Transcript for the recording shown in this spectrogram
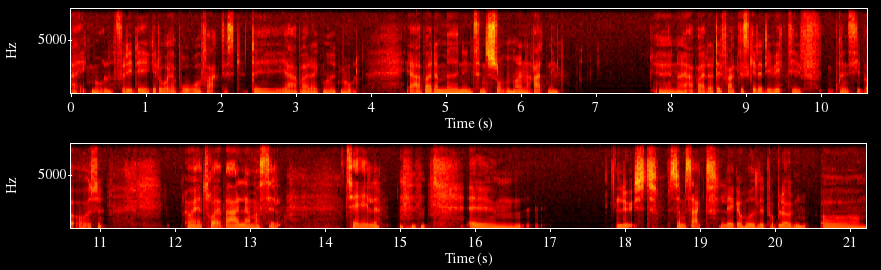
nej, ikke målet, fordi det er ikke et ord, jeg bruger faktisk. Det, jeg arbejder ikke mod et mål. Jeg arbejder med en intention og en retning. Øh, når jeg arbejder, det er faktisk et af de vigtige principper også. Og jeg tror, jeg bare lader mig selv tale øhm, løst. Som sagt, lægger hovedet lidt på bloggen og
